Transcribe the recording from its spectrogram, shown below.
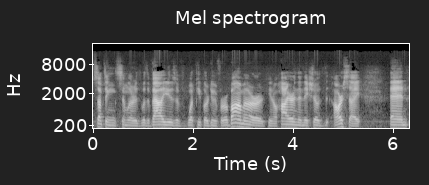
something similar with the values of what people are doing for Obama or, you know, higher. And then they showed our site. And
